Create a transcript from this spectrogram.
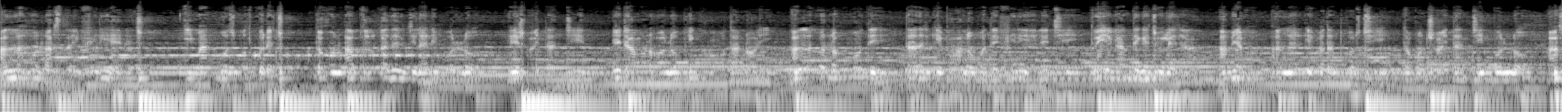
আল্লাহর রাস্তায় ফিরিয়ে এনেছো ইমান মজবুত করেছ। তখন আব্দুল কাদের জিলানি বলল, হে শয়তান জিন, এটা আমার অলৌকিক ক্ষমতা নয়। আল্লাহর রহমতে তাদেরকে ভালো পথে ফিরিয়ে এনেছি। তুই এখান থেকে চলে যা। আমি এখন আল্লাহর ইবাদত করছি। তখন শয়তান জিন বলল, আজ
